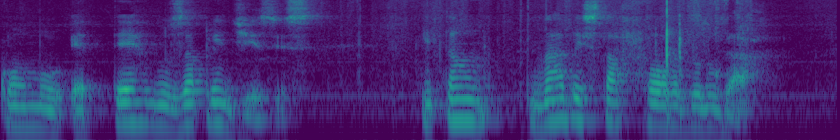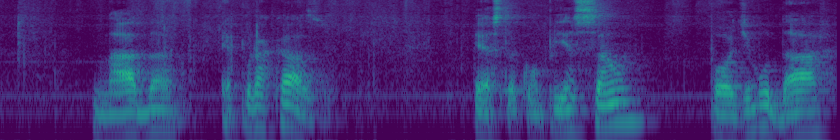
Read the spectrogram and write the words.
como eternos aprendizes. Então, nada está fora do lugar, nada é por acaso. Esta compreensão pode mudar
